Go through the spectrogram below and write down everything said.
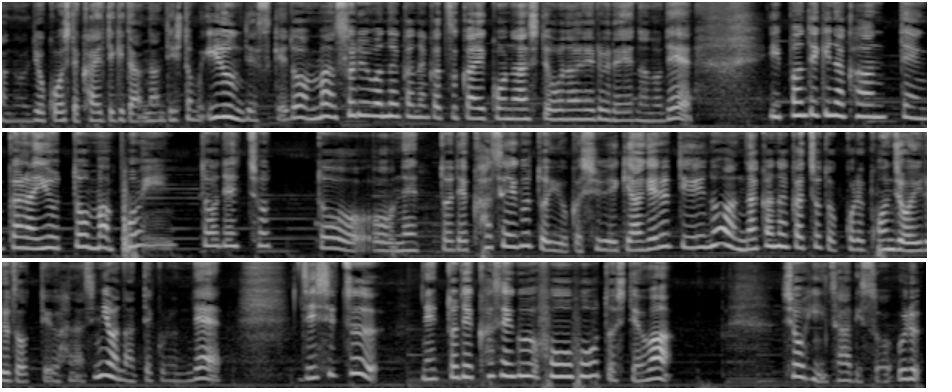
あの旅行して帰ってきたなんて人もいるんですけど、まあそれはなかなか使いこなしておられる例なので、一般的な観点から言うと、まあポイントでちょっとネットで稼ぐというか収益上げるっていうのはなかなかちょっとこれ根性いるぞっていう話にはなってくるんで、実質ネットで稼ぐ方法としては、商品サービスを売る、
